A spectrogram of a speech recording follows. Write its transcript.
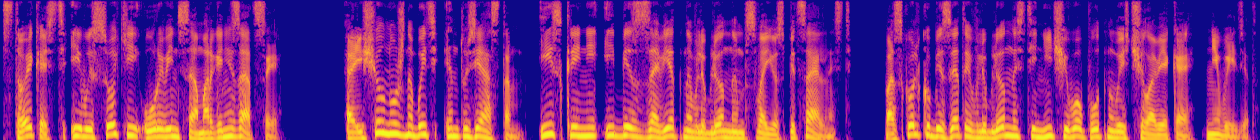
стойкость и высокий уровень самоорганизации. А еще нужно быть энтузиастом, искренне и беззаветно влюбленным в свою специальность, поскольку без этой влюбленности ничего путного из человека не выйдет.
